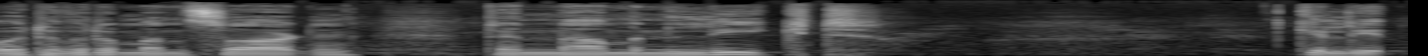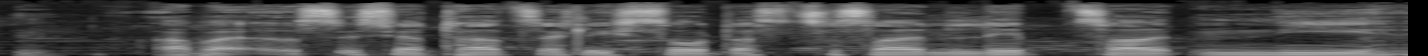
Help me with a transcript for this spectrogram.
heute würde man sagen, den Namen liegt, gelitten. Aber es ist ja tatsächlich so, dass zu seinen Lebzeiten nie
